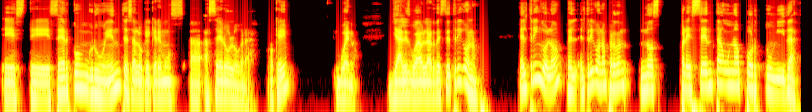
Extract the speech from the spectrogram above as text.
este, ser congruentes a lo que queremos hacer o lograr, ¿ok? Bueno, ya les voy a hablar de este trígono. El trígono, el, el trígono, perdón, nos presenta una oportunidad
